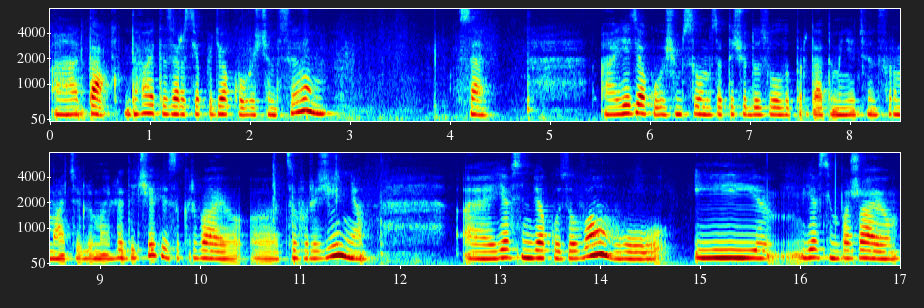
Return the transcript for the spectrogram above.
А, так, давайте зараз я подякую вищим силам. Все. Я дякую вищим силам за те, що дозволили передати мені цю інформацію для моїх глядачів. Я закриваю е, це ворожіння. Е, Я всім дякую за увагу і я всім бажаю,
